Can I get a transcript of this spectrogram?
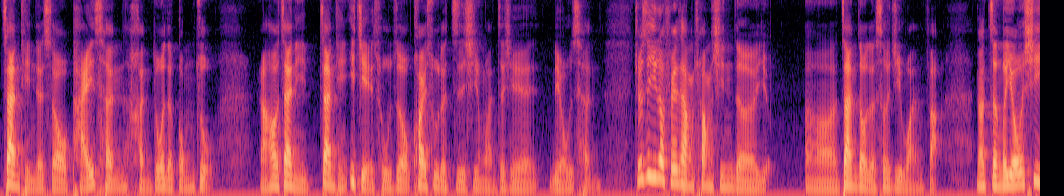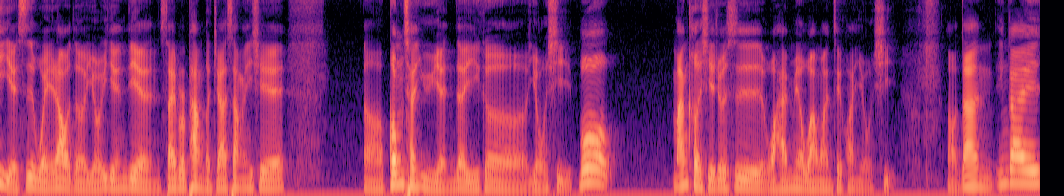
暂停的时候排成很多的工作，然后在你暂停一解除之后，快速的执行完这些流程，就是一个非常创新的有呃战斗的设计玩法。那整个游戏也是围绕的有一点点 Cyberpunk 加上一些呃工程语言的一个游戏。不过蛮可惜的就是我还没有玩完这款游戏。哦，但应该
